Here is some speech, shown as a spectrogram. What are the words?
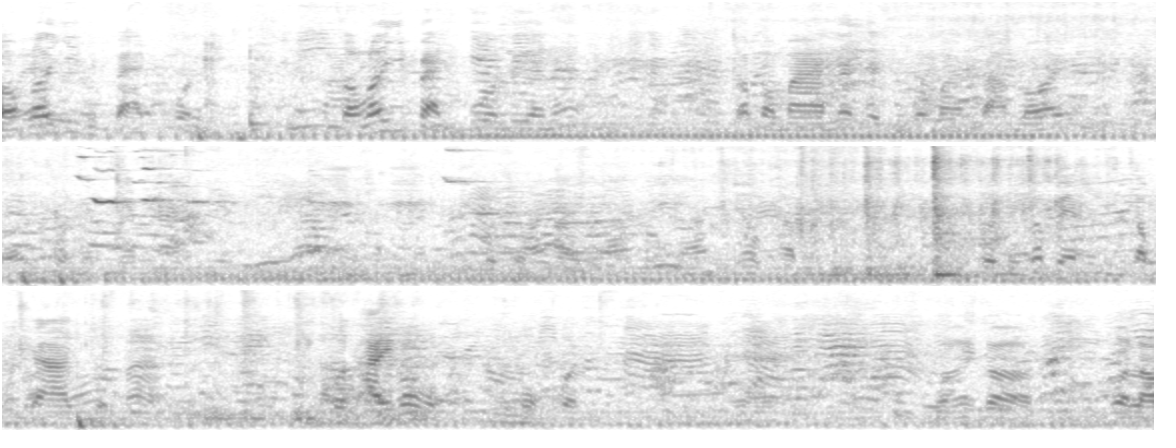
228 คน 228 ครัวเรือนนะ ก็ประมาณน่าจะอยู่ประมาณ300คนที่ที่ประสบภัยนะครับส่วนหนึ่งก็เป็นกัมพูชาส่วนมากคนไทยก็หกคนว่างั้นก็พวกเรา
